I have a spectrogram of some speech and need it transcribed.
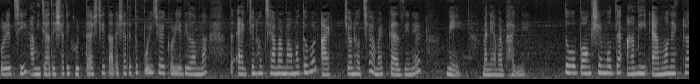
করেছি। আমি যাদের সাথে ঘুরতে আসছি, তাদের সাথে তো পরিচয় করিয়ে দিলাম না। তো একজন হচ্ছে আমার মামাতো বোন আর একজন হচ্ছে আমার কাজিনের মেয়ে মানে আমার ভাগ্নে। তো বংশের মধ্যে আমি এমন একটা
